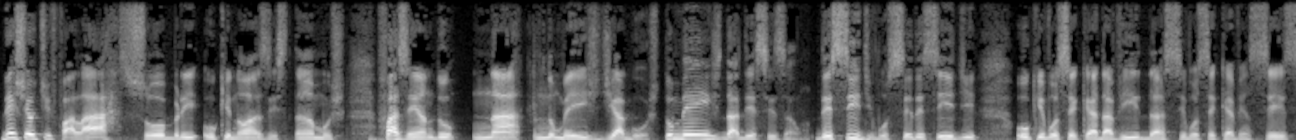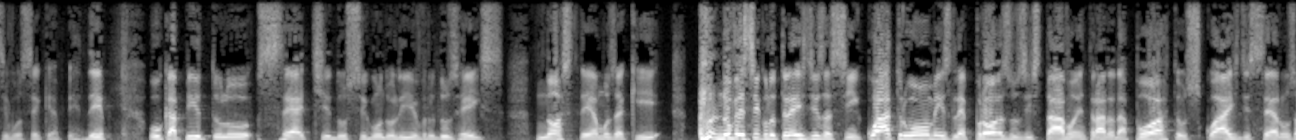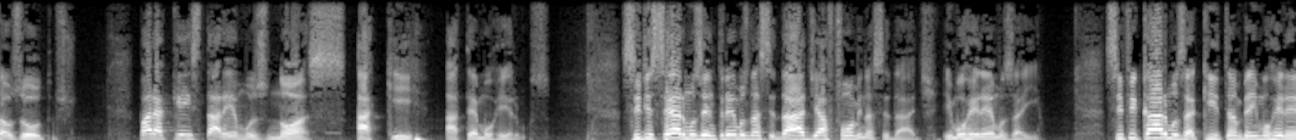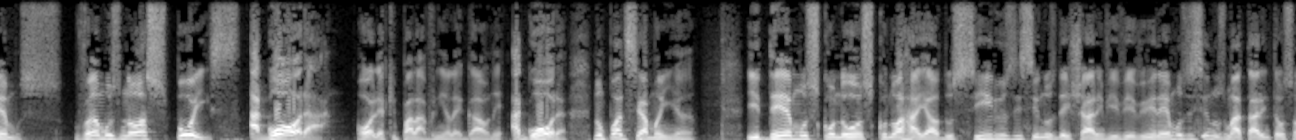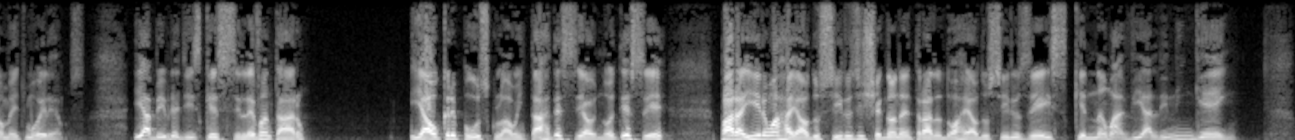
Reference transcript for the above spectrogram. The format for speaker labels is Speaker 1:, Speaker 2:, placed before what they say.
Speaker 1: Deixa eu te falar sobre o que nós estamos fazendo na no mês de agosto, o mês da decisão. Decide, você decide o que você quer da vida, se você quer vencer, se você quer perder. O capítulo 7 do segundo livro dos Reis, nós temos aqui no versículo 3 diz assim: Quatro homens leprosos estavam à entrada da porta, os quais disseram uns aos outros: Para que estaremos nós aqui até morrermos? Se dissermos entremos na cidade, há fome na cidade, e morreremos aí. Se ficarmos aqui, também morreremos. Vamos nós, pois, agora. Olha que palavrinha legal, né? Agora. Não pode ser amanhã e demos conosco no arraial dos sírios, e se nos deixarem viver, viveremos, e se nos matarem, então somente morreremos. E a Bíblia diz que se levantaram, e ao crepúsculo, ao entardecer, ao anoitecer, para ir ao arraial dos sírios, e chegando à entrada do arraial dos sírios, eis que não havia ali ninguém.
